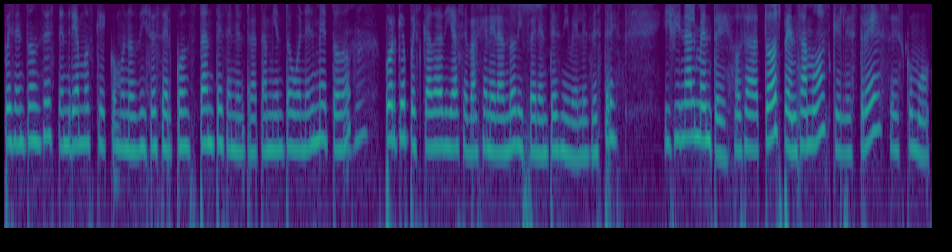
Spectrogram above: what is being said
pues entonces tendríamos que, como nos dice, ser constantes en el tratamiento o en el método, porque pues cada día se va generando diferentes niveles de estrés. Y finalmente, o sea, todos pensamos que el estrés es como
